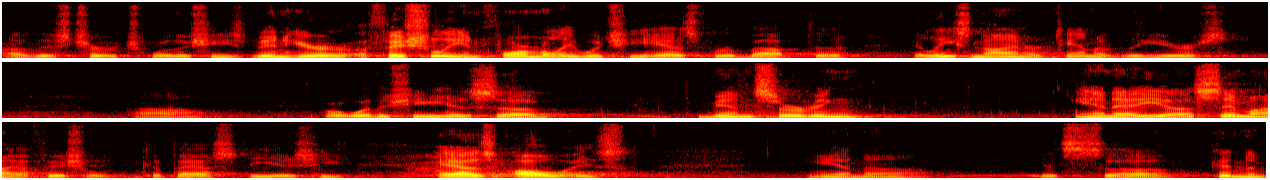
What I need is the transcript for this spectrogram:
of this church. Whether she's been here officially and formally, which she has for about uh, at least nine or ten of the years, uh, or whether she has uh, been serving in a uh, semi official capacity as she has always. And uh, it's uh, couldn't, have,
